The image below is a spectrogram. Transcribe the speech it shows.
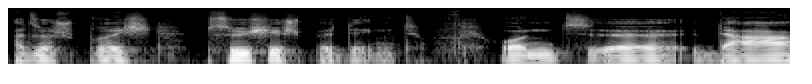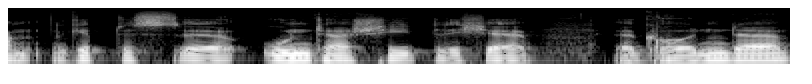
also sprich psychisch bedingt. Und äh, da gibt es äh, unterschiedliche äh, Gründe.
